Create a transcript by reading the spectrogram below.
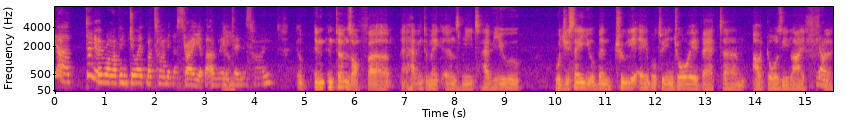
yeah, don't get me wrong. I've enjoyed my time in Australia, but I really Yeah. do miss home. In in terms of uh, having to make ends meet, have you? Would you say you've been truly able to enjoy that um, outdoorsy life? No. Uh,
